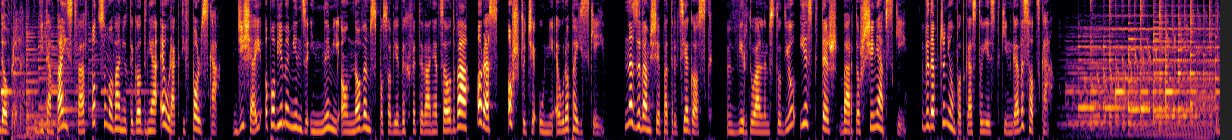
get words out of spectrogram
Dzień dobry. Witam Państwa w podsumowaniu tygodnia Euractiv Polska. Dzisiaj opowiemy między innymi o nowym sposobie wychwytywania CO2 oraz o szczycie Unii Europejskiej. Nazywam się Patrycja Gosk. W wirtualnym studiu jest też Bartosz Sieniawski. Wydawczynią podcastu jest Kinga Wysocka.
